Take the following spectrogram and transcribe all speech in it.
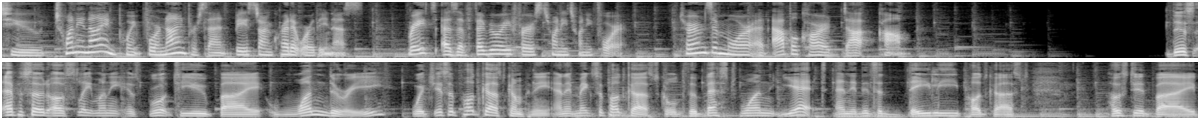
to 29.49% based on creditworthiness. Rates as of February 1st, 2024. Terms and more at applecard.com. This episode of Slate Money is brought to you by Wondery which is a podcast company, and it makes a podcast called The Best One Yet. And it is a daily podcast hosted by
